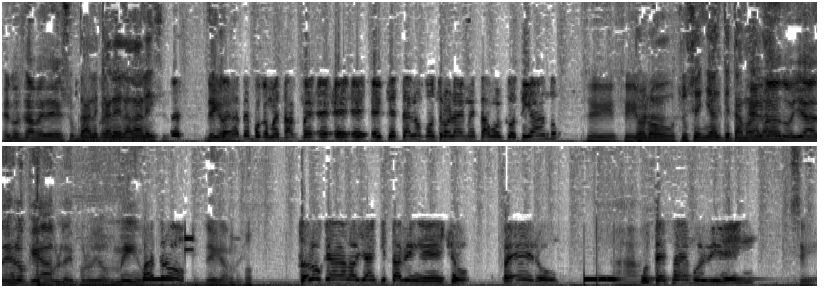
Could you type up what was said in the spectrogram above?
Él no sabe de eso. Dale, Carela, dale. Dígame. Espérate, porque me está, me- eh, eh, eh, el que está en los controles ahí me está boicoteando. Sí, sí. No, verdad. no, tu señal que está mal. Hermano, ya, déjalo que hable, por Dios mío. Patrón, Dígame. todo lo que hagan los Yankees está bien hecho, pero Ajá. usted sabe muy bien Sí.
